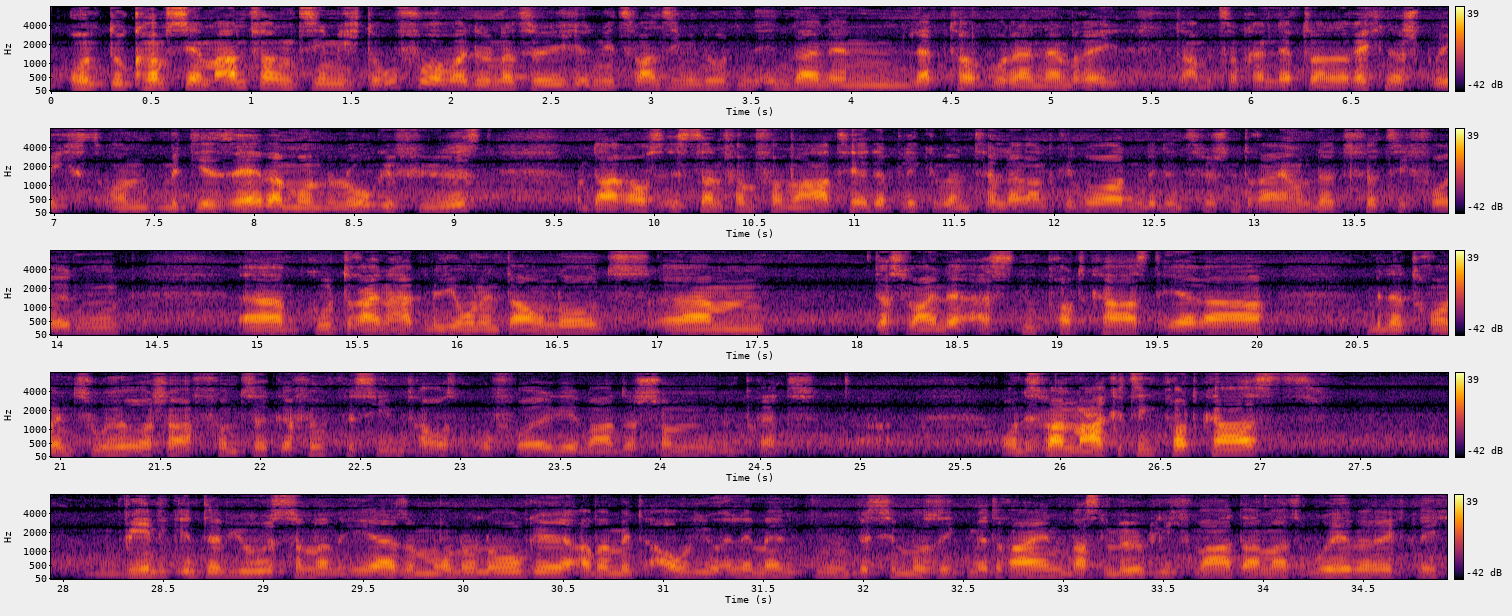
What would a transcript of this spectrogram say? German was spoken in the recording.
Und du kommst dir am Anfang ziemlich doof vor, weil du natürlich irgendwie 20 Minuten in deinen Laptop oder in deinem Re damit noch kein Laptop, sondern Rechner sprichst und mit dir selber Monologe führst. Und daraus ist dann vom Format her der Blick über den Tellerrand geworden mit inzwischen 340 Folgen, äh, gut dreieinhalb Millionen Downloads. Ähm, das war in der ersten Podcast-Ära mit einer treuen Zuhörerschaft von ca. 5.000 bis 7.000 pro Folge, war das schon ein Brett. Ja. Und es war ein Marketing-Podcast, wenig Interviews, sondern eher so Monologe, aber mit Audioelementen, ein bisschen Musik mit rein, was möglich war damals urheberrechtlich.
